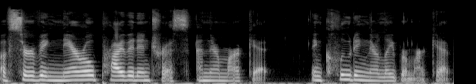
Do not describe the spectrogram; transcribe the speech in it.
of serving narrow private interests and their market, including their labor market.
